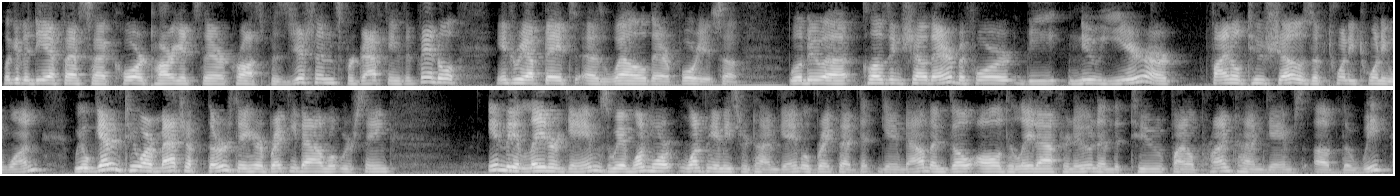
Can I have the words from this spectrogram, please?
look at the DFS uh, core targets there across positions for DraftKings and FanDuel. Injury updates as well there for you. So We'll do a closing show there before the new year, our final two shows of 2021. We'll get into our matchup Thursday here, breaking down what we're seeing in the later games. We have one more 1 p.m. Eastern Time game. We'll break that game down, then go all to late afternoon and the two final primetime games of the week.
